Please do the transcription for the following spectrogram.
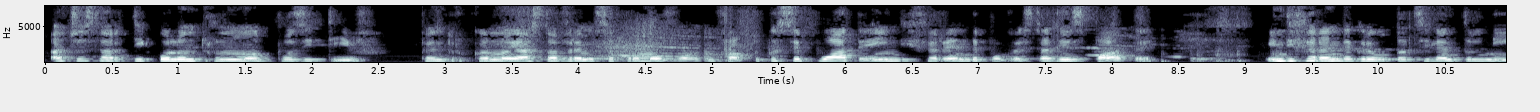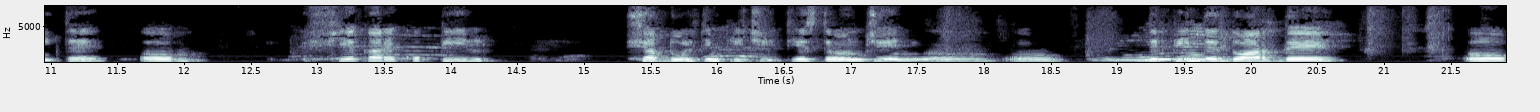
acest articol într-un mod pozitiv, pentru că noi asta vrem să promovăm, faptul că se poate, indiferent de povestea din spate, indiferent de greutățile întâlnite, um, fiecare copil și adult implicit este un geniu. Uh, depinde doar de uh,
